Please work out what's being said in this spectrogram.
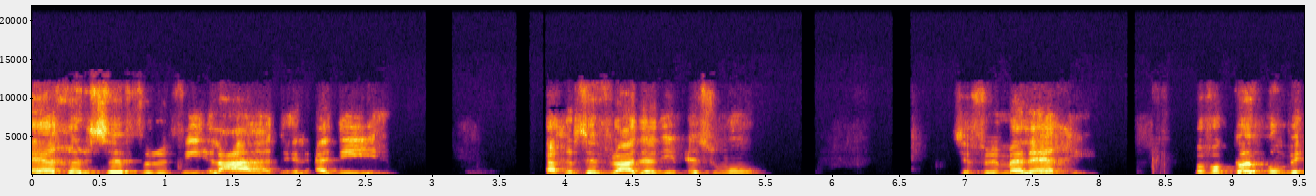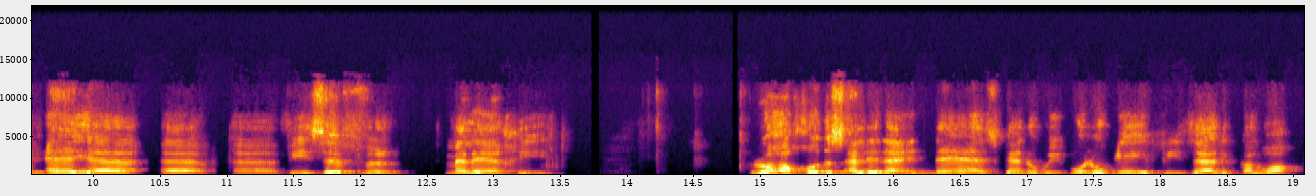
آخر سفر في العهد القديم. آخر سفر في العهد القديم اسمه سفر ملاخي. بفكركم بآية آه، آه، في سفر ملاخي. روح القدس قال لنا الناس كانوا بيقولوا إيه في ذلك الوقت؟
